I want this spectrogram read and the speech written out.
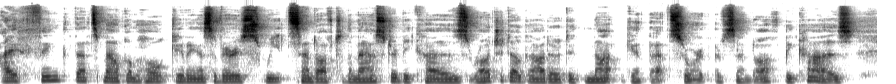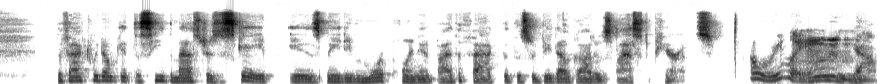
I think that's Malcolm Hulke giving us a very sweet send off to the Master because Roger Delgado did not get that sort of send off because the fact we don't get to see the Master's escape is made even more poignant by the fact that this would be Delgado's last appearance. Oh, really? Mm. Yeah.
